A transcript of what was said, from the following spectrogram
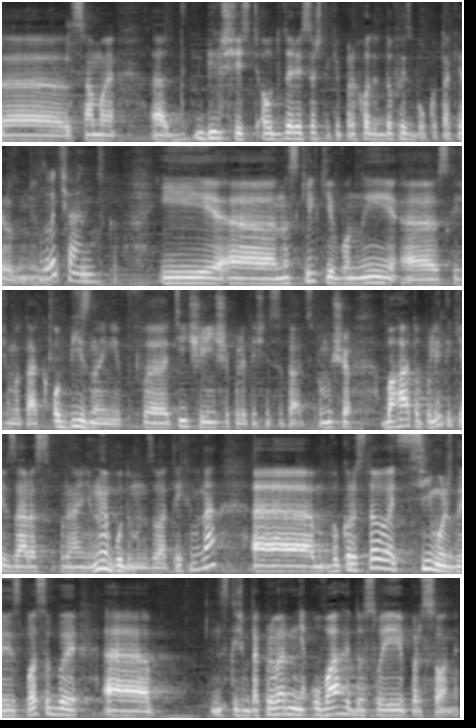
е, саме е, більшість аудиторії все ж таки приходить до Фейсбуку, так я розумію? зараз? Звичайно. І е, наскільки вони, е, скажімо так, обізнані в е, тій чи іншій політичній ситуації, тому що багато політиків зараз, принаймні, не будемо називати їх імена, е, використовують всі можливі способи, е, скажімо так, привернення уваги до своєї персони.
